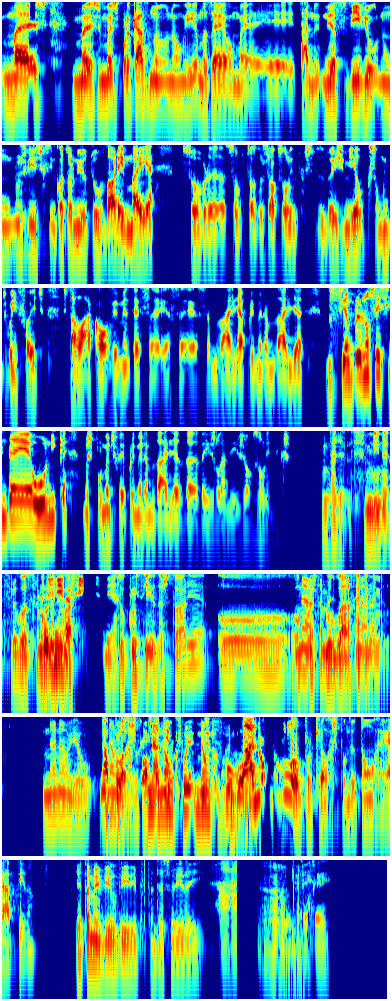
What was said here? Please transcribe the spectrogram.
mas, mas, mas por acaso não, não ia. Mas é uma. É, está nesse vídeo, num, nos vídeos que se encontram no YouTube, de hora e meia, sobre, sobre todos os Jogos Olímpicos de 2000, que são muito bem feitos. Está lá, obviamente, essa, essa, essa medalha, a primeira medalha de sempre. Eu não sei se ainda é a única, mas pelo menos foi a primeira medalha da, da Islândia em Jogos Olímpicos. Medalha feminina. Fragoso, feminina, sim, feminina. tu conhecias a história ou, ou não, foste googlar rapidamente? Não, não, eu. Não, não pela resposta. Não, não fui. Não. Googlar não googlou, porque ele respondeu tão rápido. Eu também vi o vídeo, portanto eu sabia daí. Ah, ah ok. okay.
